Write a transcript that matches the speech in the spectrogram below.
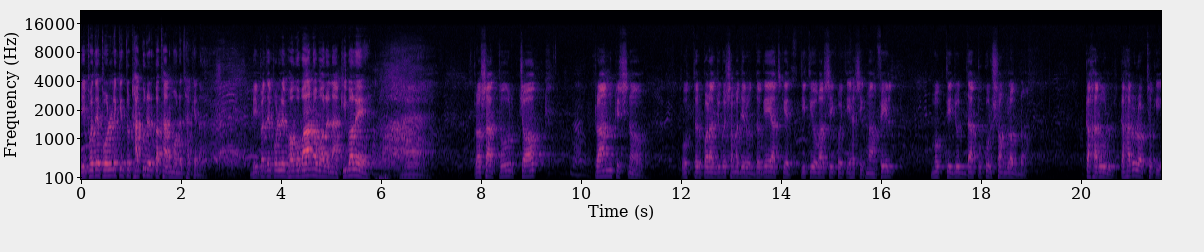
বিপদে পড়লে কিন্তু ঠাকুরের কথা আর মনে থাকে না। বিপদে পড়লে ভগবানও বলে না। কি বলে? হ্যাঁ। প্রসাদপুর চক, প্রাণকৃষ্ণ, উত্তরপাড়া যুব সমাজের উদ্যোগে আজকে তৃতীয় বার্ষিক ঐতিহাসিক মাহফিল। মুক্তিযোদ্ধা পুকুর সংলগ্ন। কাহারুল কাহারুল অর্থ কি?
